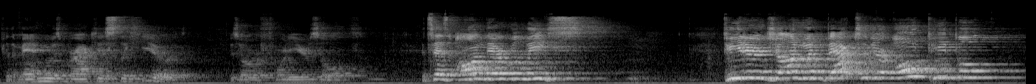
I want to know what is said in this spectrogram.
For the man who was miraculously healed was over 40 years old. It says, on their release, Peter and John went back to their own people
